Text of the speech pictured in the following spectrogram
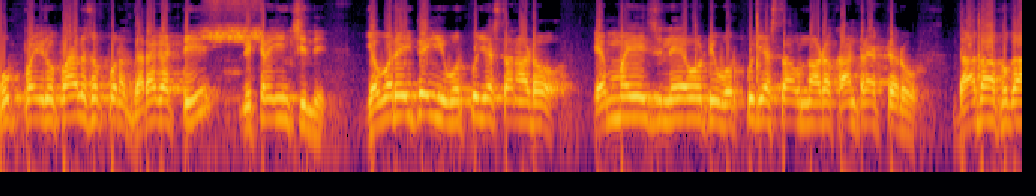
ముప్పై రూపాయల చొప్పున ధర కట్టి విక్రయించింది. ఎవరైతే ఈ వర్క్ చేస్తున్నాడో ఎంఐఎస్ లేఅవుట్ వర్క్ చేస్తా ఉన్నాడో కాంట్రాక్టరు దాదాపుగా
